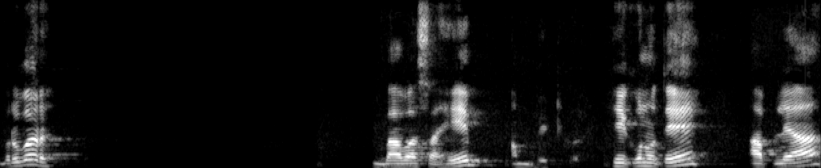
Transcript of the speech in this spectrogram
बरोबर? बाबासाहेब आंबेडकर. हे कोण होते? आपल्या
